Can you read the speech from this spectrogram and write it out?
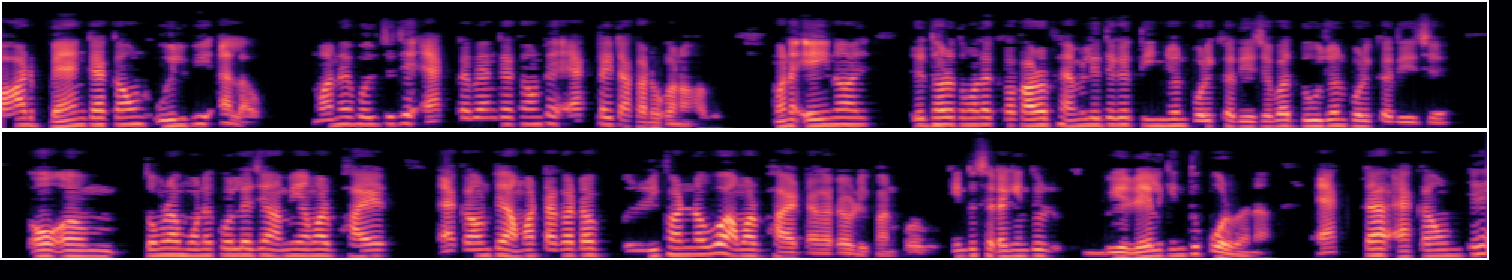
per bank account will be allow মানে বলছে যে একটা ব্যাংক অ্যাকাউন্টে একটাই টাকা ঢোকানো হবে। মানে এই নয় যে ধরো তোমাদের কা- কারোর ফ্যামিলি থেকে তিনজন পরীক্ষা দিয়েছে বা দুজন পরীক্ষা দিয়েছে। ও তোমরা মনে করলে যে আমি আমার ভাইয়ের অ্যাকাউন্টে আমার টাকাটা রিফান্ড নেব, আমার ভাইয়ের টাকাটাও রিফান্ড করব। কিন্তু সেটা কিন্তু রেল কিন্তু করবে না। একটা অ্যাকাউন্টে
